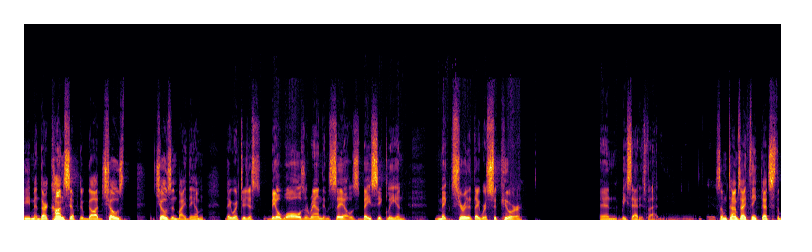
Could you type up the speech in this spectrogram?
Amen. Their concept of God chose, chosen by them, they were to just build walls around themselves, basically, and make sure that they were secure and be satisfied. Sometimes I think that's the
